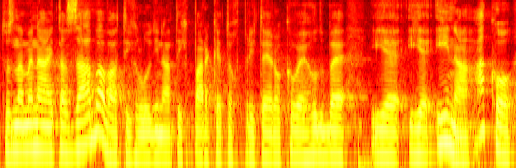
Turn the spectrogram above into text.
To znamená, aj tá zábava tých ľudí na tých parketoch pri tej rokovej hudbe je, je iná. Ako,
